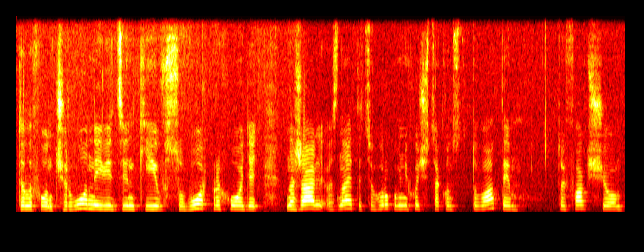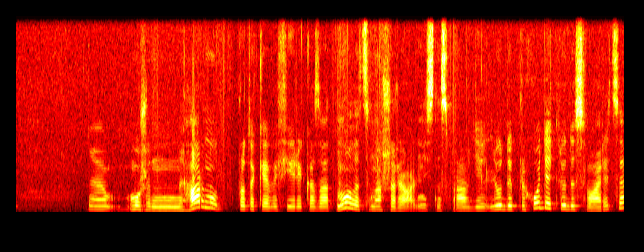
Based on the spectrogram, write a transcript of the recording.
телефон червоний від дзвінків, собор приходять. На жаль, ви знаєте, цього року мені хочеться констатувати той факт, що Е, Може, не гарно про таке в ефірі казати, ну але це наша реальність насправді. Люди приходять, люди сваряться,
